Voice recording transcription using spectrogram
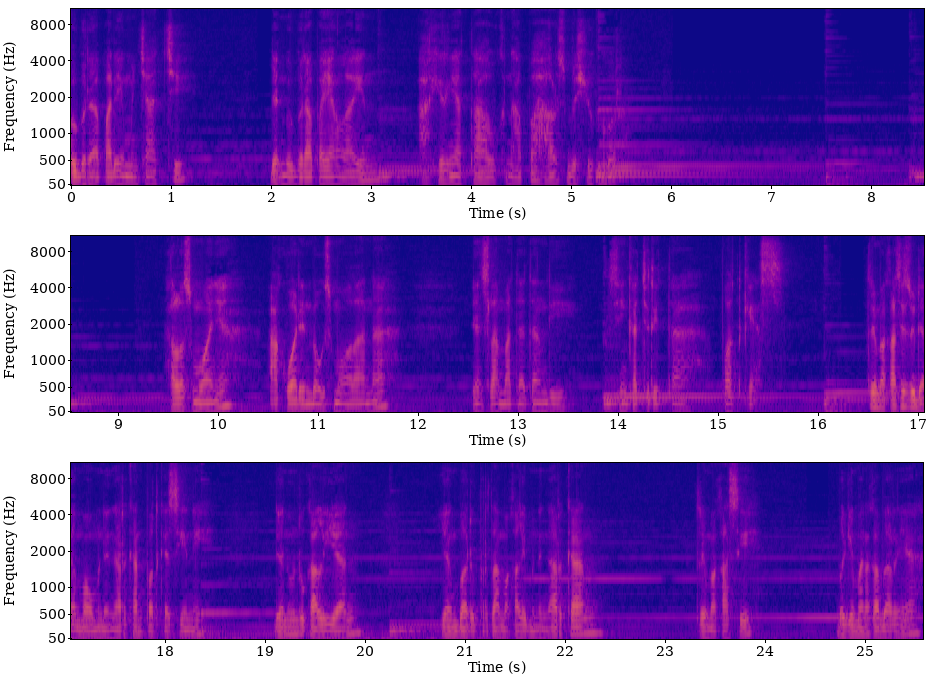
Beberapa ada yang mencaci, dan beberapa yang lain akhirnya tahu kenapa harus bersyukur. Halo semuanya, aku Aden Bagus Maulana dan selamat datang di Singkat Cerita Podcast. Terima kasih sudah mau mendengarkan podcast ini. Dan untuk kalian yang baru pertama kali mendengarkan, terima kasih. Bagaimana kabarnya?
